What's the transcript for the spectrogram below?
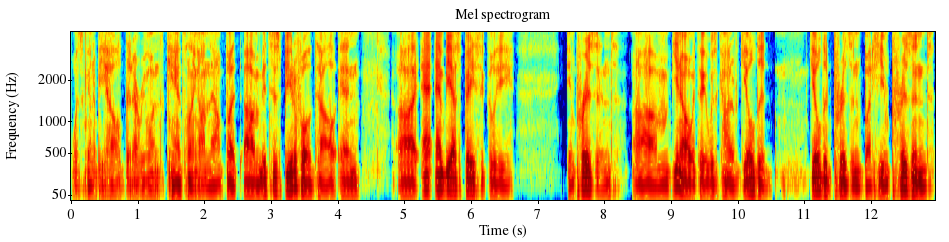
was going to be held that everyone's canceling on now. But um, it's this beautiful hotel, and uh, MBS basically imprisoned. Um, you know, it, it, was a kind of gilded, gilded prison, but he imprisoned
